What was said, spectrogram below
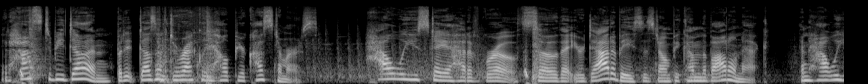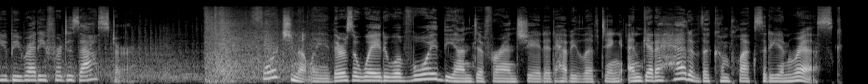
It has to be done, but it doesn't directly help your customers. How will you stay ahead of growth so that your databases don't become the bottleneck? And how will you be ready for disaster? Fortunately, there's a way to avoid the undifferentiated heavy lifting and get ahead of the complexity and risk.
